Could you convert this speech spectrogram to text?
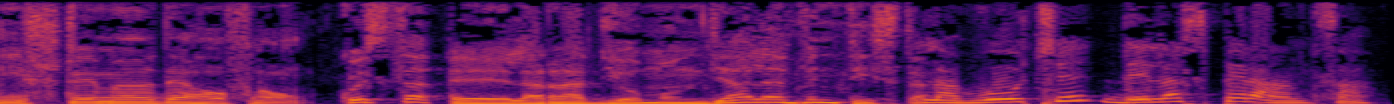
die Stimme der Hoffnung. Questa è la radio mondiale adventista. La voce della speranza.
